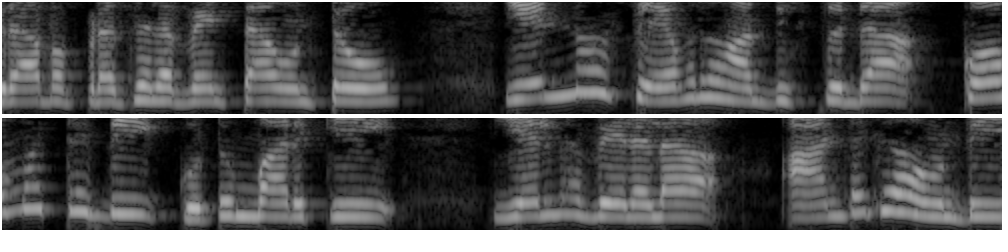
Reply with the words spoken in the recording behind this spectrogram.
గ్రామ ప్రజల వెంట ఉంటూ ఎన్నో సేవలు అందిస్తున్న కోమటిరెడ్డి కుటుంబానికి ఎల్లవేళలా అండగా ఉండి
